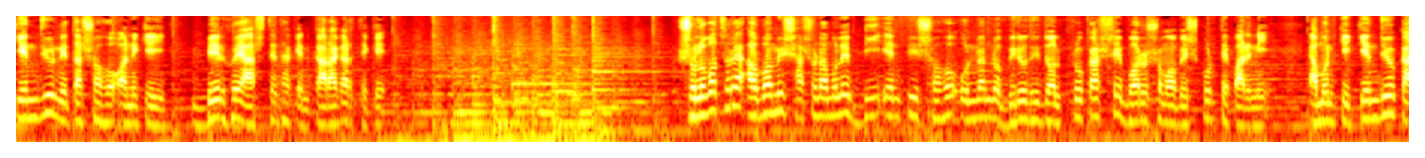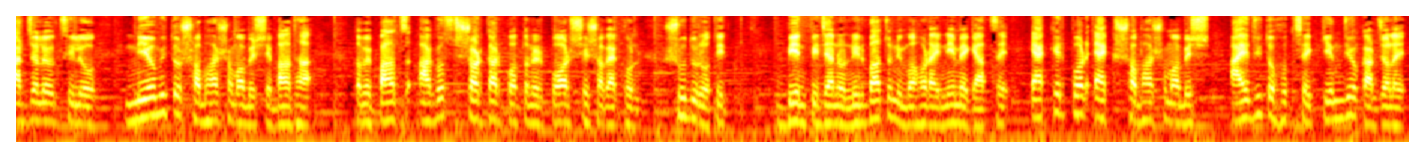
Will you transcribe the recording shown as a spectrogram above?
কেন্দ্রীয় নেতা সহ অনেকেই বের হয়ে আসতে থাকেন কারাগার থেকে। ষোলো বছরে আওয়ামী শাসনামলে বিএনপি সহ অন্যান্য বিরোধী দল প্রকাশ্যে বড় সমাবেশ করতে পারেনি। এমনকি কেন্দ্রীয় কার্যালয় ছিল নিয়মিত সভা সমাবেশে বাধা। তবে পাঁচ আগস্ট সরকার পতনের পর সেসব এখন সুদূর অতীত। বিএনপি যেন নির্বাচনী মহড়ায় নেমে গেছে। একের পর এক সভা সমাবেশ আয়োজিত হচ্ছে কেন্দ্রীয় কার্যালয়ে।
